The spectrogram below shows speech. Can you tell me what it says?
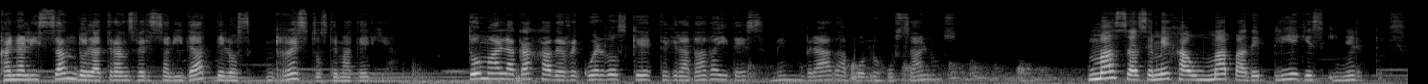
canalizando la transversalidad de los restos de materia, toma la caja de recuerdos que, degradada y desmembrada por los gusanos, más asemeja a un mapa de pliegues inertes.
